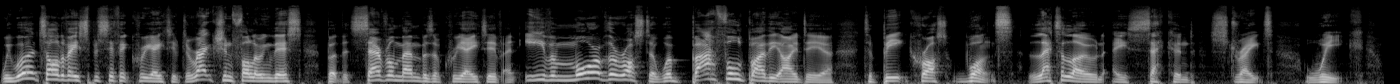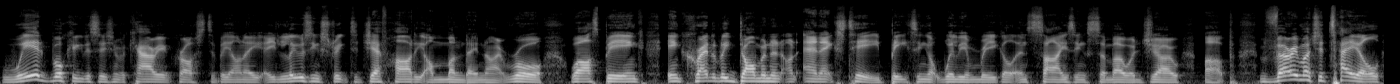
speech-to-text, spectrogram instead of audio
We weren't told of a specific creative direction following this, but that several members of creative and even more of the roster were baffled by the idea to beat Kross once, let alone a second straight week. Weird booking decision for Karrion Kross to be on a, a losing streak to Jeff Hardy on Monday Night Raw, whilst being incredibly dominant on NXT, beating up William Regal and sizing Samoa Joe up. Very much a tale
